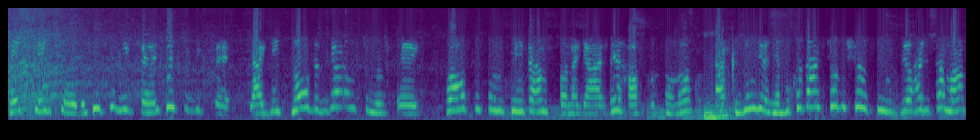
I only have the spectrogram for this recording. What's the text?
Hep şey söyledi kesinlikle kesinlikle. Ya geç ne oldu biliyor musunuz? Ee, bu hafta sonu teyzem bana geldi hafta sonu. Ya kızım diyor ne bu kadar çalışıyorsunuz diyor. Hadi tamam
